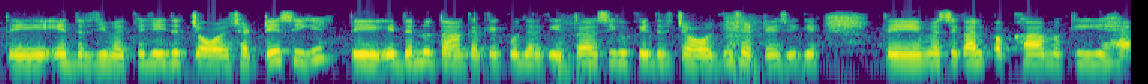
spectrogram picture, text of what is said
ਅਤੇ ਇੱਧਰ ਜੀ ਵੇਖੋ ਜੀ, ਇੱਧਰ ਚੌਲ ਛੱਟੇ ਸੀਗੇ। ਅਤੇ ਇੱਧਰ ਨੂੰ ਤਾਂ ਕਰਕੇ ਕੂਲਰ ਕੀਤਾ ਸੀ, ਕਿਉਂਕਿ ਇੱਧਰ ਚੌਲ ਵੀ ਛੱਟੇ ਸੀਗੇ। ਅਤੇ ਵੈਸੇ ਕੱਲ੍ਹ ਪੱਖਾ ਮਤਲਬ ਕਿ ਹੈ,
